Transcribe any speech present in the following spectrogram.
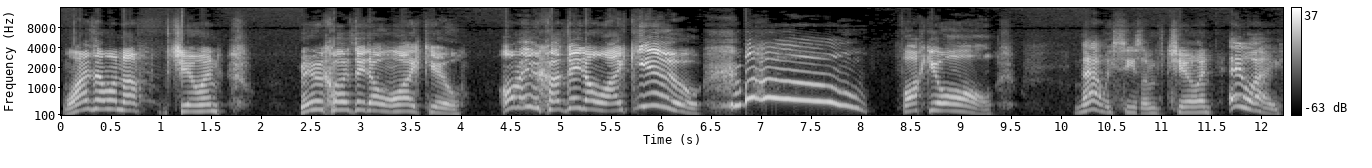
Why is everyone not chewing? Maybe because they don't like you. Or maybe because they don't like you. Woohoo! Fuck you all. Now we see some chewing. Anyways,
